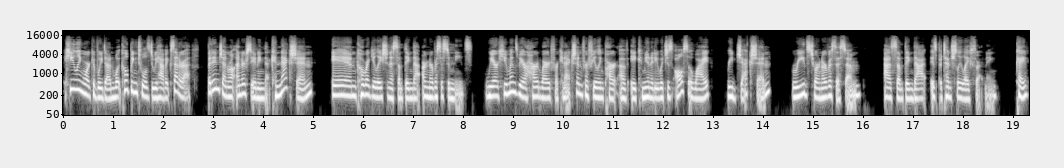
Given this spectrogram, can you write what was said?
healing work have we done? What coping tools do we have, et cetera? But in general, understanding that connection and co regulation is something that our nervous system needs. We are humans. We are hardwired for connection, for feeling part of a community, which is also why rejection reads to our nervous system as something that is potentially life threatening. Okay.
